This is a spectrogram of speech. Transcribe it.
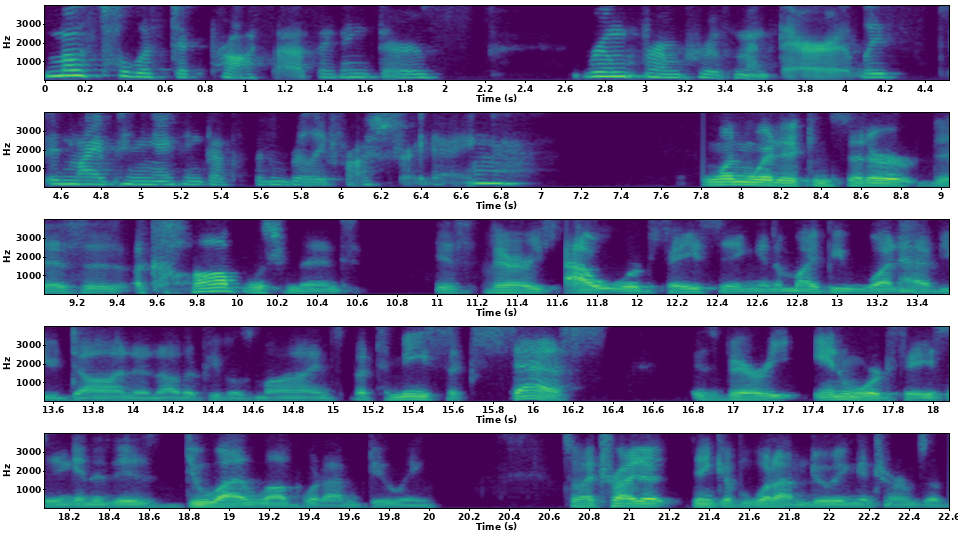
most holistic process. I think there's room for improvement there. At least in my opinion, I think that's been really frustrating. One way to consider this is accomplishment is very outward facing and it might be what have you done in other people's minds. But to me success is very inward facing and it is do i love what i'm doing? So i try to think of what i'm doing in terms of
